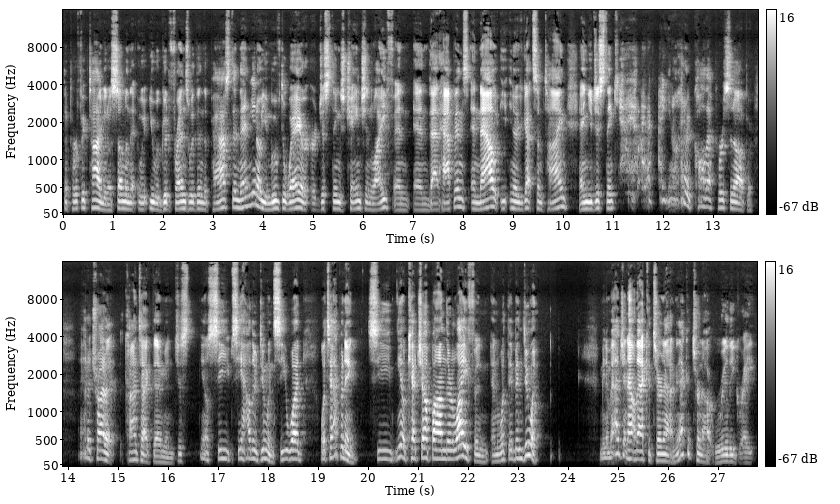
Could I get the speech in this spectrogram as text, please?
the perfect time. You know, someone that you were good friends with in the past, and then you know you moved away, or, or just things change in life, and and that happens. And now you, know you've got some time, and you just think, yeah, I, I, you know, I got to call that person up, or I got to try to contact them, and just you know see see how they're doing, see what what's happening, see you know catch up on their life and and what they've been doing. I mean, imagine how that could turn out. I mean, that could turn out really great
